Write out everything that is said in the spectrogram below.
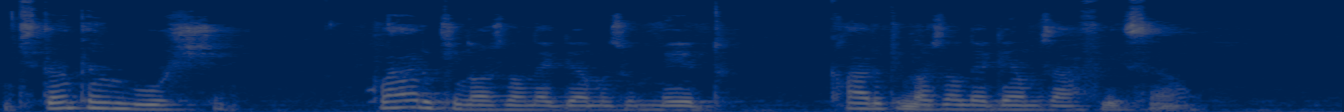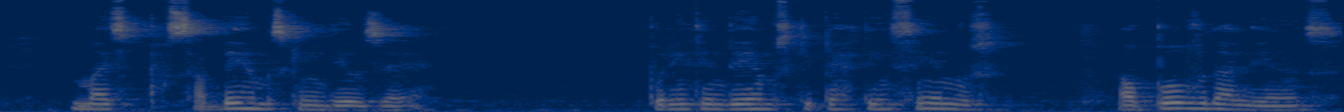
de tanta angústia. Claro que nós não negamos o medo, claro que nós não negamos a aflição, mas por sabermos quem Deus é, por entendermos que pertencemos ao povo da aliança,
